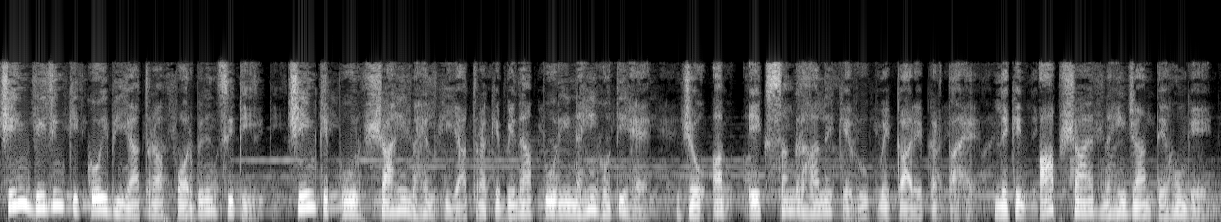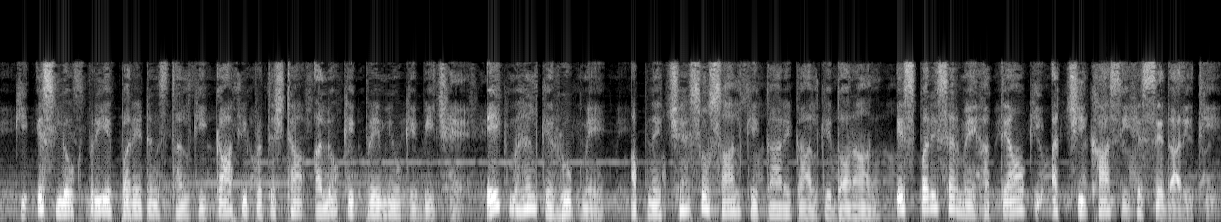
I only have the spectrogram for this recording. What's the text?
चीन बीजिंग की कोई भी यात्रा फॉरबिडन सिटी, चीन के पूर्व शाही महल की यात्रा के बिना पूरी नहीं होती है जो अब एक संग्रहालय के रूप में कार्य करता है। लेकिन आप शायद नहीं जानते होंगे कि इस लोकप्रिय पर्यटन स्थल की काफ़ी प्रतिष्ठा अलौकिक प्रेमियों के बीच है। एक महल के रूप में अपने 600 साल के कार्यकाल के दौरान इस परिसर में हत्याओं की अच्छी खासी हिस्सेदारी थी।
